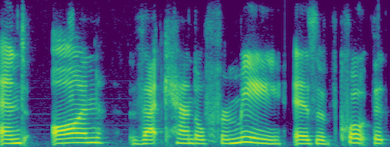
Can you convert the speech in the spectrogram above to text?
And on that candle for me is a quote that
